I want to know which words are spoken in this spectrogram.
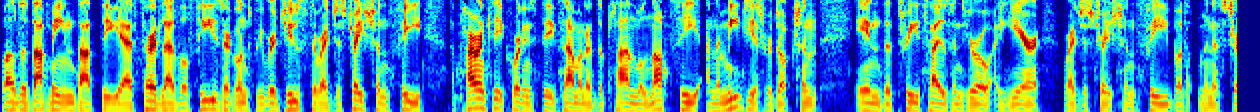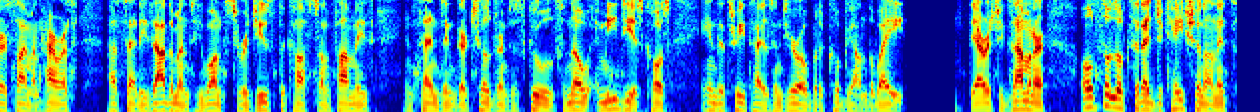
well, does that mean that the uh, third level fees are going to be reduced? The registration fee, apparently, according to the examiner, the plan will not see an immediate reduction in the €3,000 Euro a year registration fee. But Minister Simon Harris has said he's adamant he wants to reduce the cost on families in sending their children to school. So, no immediate cut in the €3,000 Euro, but it could be on the way. The Irish Examiner also looks at education on its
